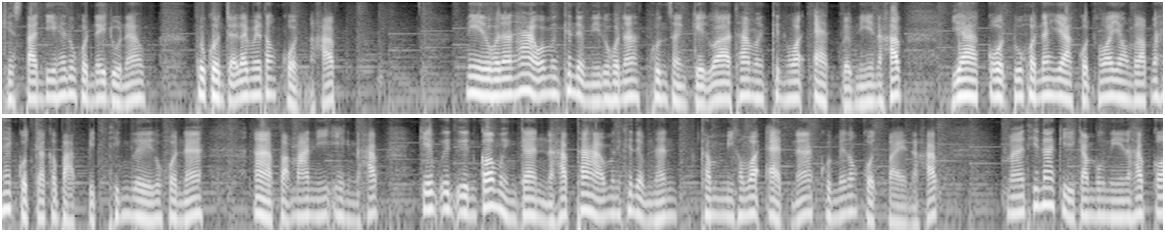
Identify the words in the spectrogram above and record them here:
case study ให้ทุกคนได้ดูนะ ทุกคนจะได้ไม่ต้องกดนะครับนี่ทุกคนนะถ้าหากว่ามันขึ้นแบบนี้ทุกคนนะคุณสังเกตว่าถ้ามันขึ้นคำว่าแอดแบบนี้นะครับอย่ากดทุกคนนะอย่ากดคำว่ายอมรับนะให้กดกากบาทปิดทิ้งเลยทุกคนนะ อ่าประมาณนี้เองนะครับ เกมอื่นๆก็เหมือนกันนะครับ ถ้าหากว่ามันขึ้นแบบนั้นคำมีคำว่าแอดนะ คุณไม่ต้องกดไปนะครับมาที่หน้ากิจกรรมตรงนี้นะครับ ก็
